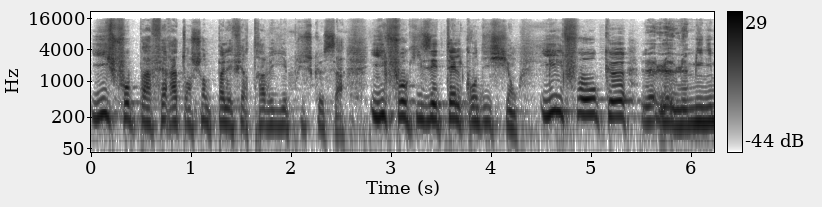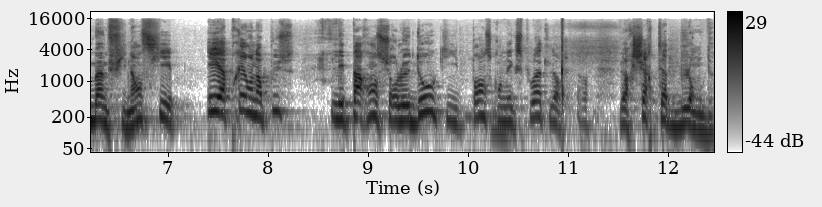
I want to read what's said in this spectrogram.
il ne faut pas faire attention de ne pas les faire travailler plus que ça. Il faut qu'ils aient telles conditions. Il faut que le minimum financier. Et après, on en plus les parents sur le dos qui pensent qu'on exploite leur, leur chère tête blonde.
